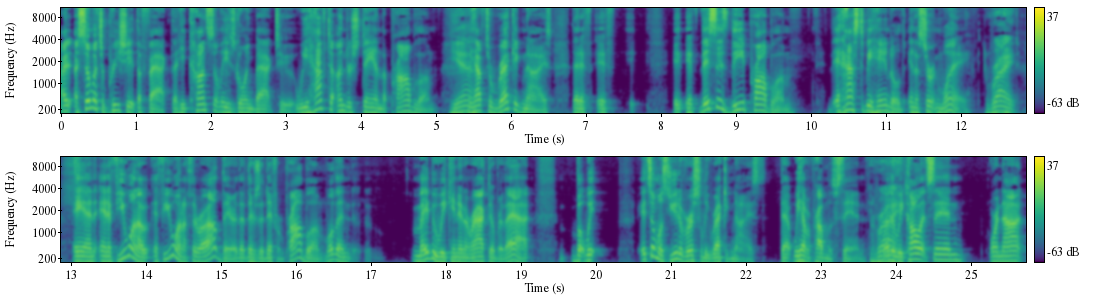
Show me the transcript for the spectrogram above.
I I so much appreciate the fact that he constantly is going back to. We have to understand the problem. Yeah. we have to recognize that if if if, if this is the problem, it has to be handled in a certain way. Right. And and if you want to if you want to throw out there that there's a different problem, well then maybe we can interact over that. But we it's almost universally recognized that we have a problem with sin. Whether we call it sin or not,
